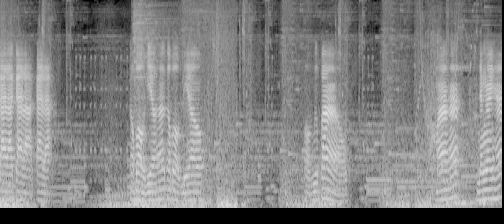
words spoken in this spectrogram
กายละกายละกายละ กระบอกเดียวฮะกระบอกเดียว ออกหรือเปล่า มาฮะ ยังไงฮะ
